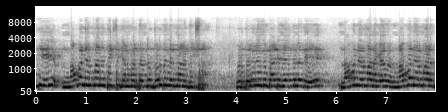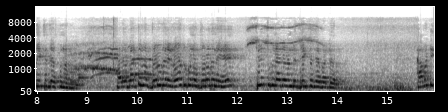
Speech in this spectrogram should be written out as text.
ఇది నవ నిర్మాణ దీక్ష కనబడుతుంది దురద నిర్మాణ దీక్ష. ఇప్పుడు తెలుగుదేశం పార్టీ చేస్తున్నది నవ నిర్మాణం కాదు నవ నిర్మాణ దీక్ష చేస్తున్నారు. వాళ్ళు పట్టిన దురదని నోటుకున్న దురదని తీర్చుకునేటువంటి దీక్ష చేపట్టారు. కాబట్టి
